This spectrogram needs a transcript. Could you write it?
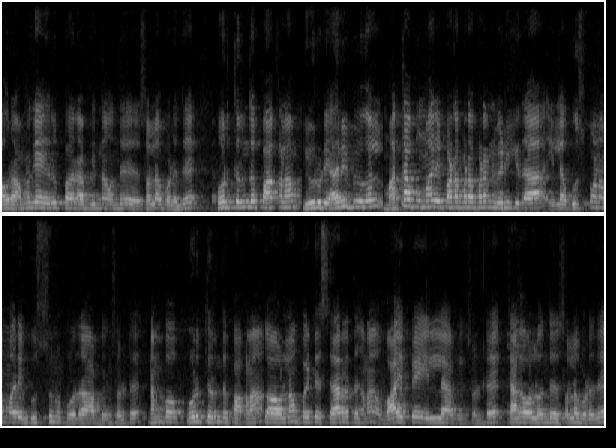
அவர் அமைதியாக இருப்பார் அப்படின்னு தான் வந்து சொல்லப்படுது. பொறுத்திருந்து பார்க்கலாம். இவருடைய அறிவிப்புகள் மத்தாப்பு மாதிரி படப்படப்படன்னு வெடிக்குதா? இல்லை புஷ்பனம் மாதிரி புஷ்ஷுன்னு போதா? அப்படின்னு சொல்லிட்டு நம்ம பொறுத்திருந்து பார்க்கலாம். அவெல்லாம் போயிட்டு சேர்றதுக்கான வாய்ப்பே இல்லை அப்படின்னு சொல்லிட்டு தகவல் வந்து சொல்லப்படுது.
